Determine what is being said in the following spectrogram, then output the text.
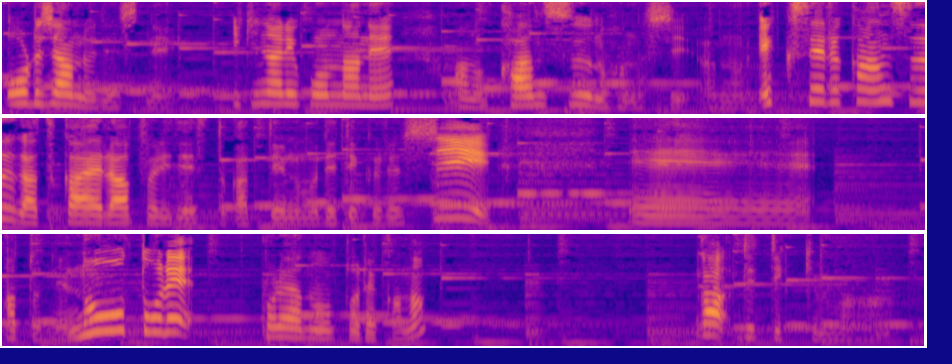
オールジャンルですね。いきなりこんなねあの関数の話あのエクセル関数が使えるアプリですとかっていうのも出てくるしえー、あとね脳トレ。これは脳トレかな？が出てきます。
